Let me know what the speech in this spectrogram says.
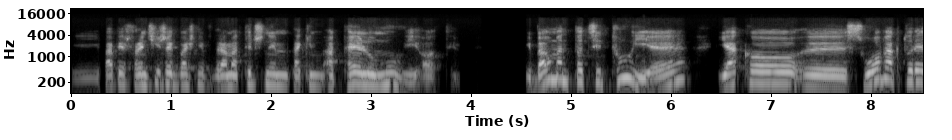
I papież Franciszek właśnie w dramatycznym takim apelu mówi o tym. I Bauman to cytuje jako y, słowa, które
